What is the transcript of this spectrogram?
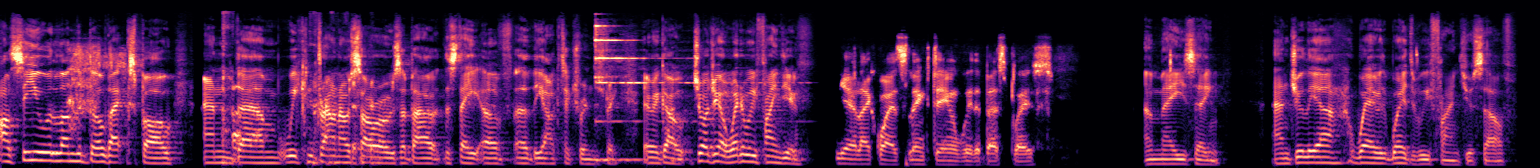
I'll see you at London Build Expo, and um, we can drown our sorrows about the state of uh, the architecture industry. There we go, Giorgio. Where do we find you? Yeah, likewise. LinkedIn will be the best place. Amazing. And Julia, where where do we find yourself?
